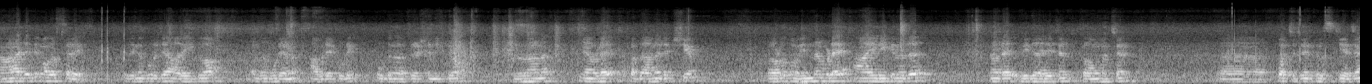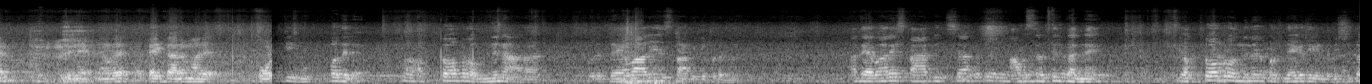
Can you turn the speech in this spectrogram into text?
നാടിന്റെ മതസ്ഥരെ ഇതിനെക്കുറിച്ച് അറിയിക്കുക എന്നതുകൂടിയാണ് അവരെ കൂടി കൂട്ടുനേർച്ച ക്ഷണിക്കുക. എന്നതാണ് ഞങ്ങളുടെ പ്രധാന ലക്ഷ്യം. അതോടൊപ്പം ഇന്നിവിടെ ആയിരിക്കുന്നത് നമ്മുടെ വികാരിച്ചൻ തോമച്ചൻ ആഹ് കൊച്ചച്ചൻ ക്രിസ്ത്യച്ചൻ പിന്നെ ഞങ്ങളുടെ കൈക്കാരന്മാര് ഫോർട്ടി മുപ്പതിൽ ഒക്ടോബർ ഒന്നിനാണ് ഒരു ദേവാലയം സ്ഥാപിക്കപ്പെടുന്നത്. ആ ദേവാലയം സ്ഥാപിച്ച അവസരത്തിൽ തന്നെ ഈ ഒക്ടോബർ ഒന്നിന് ഒരു പ്രത്യേകതയുണ്ട്. വിശുദ്ധ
